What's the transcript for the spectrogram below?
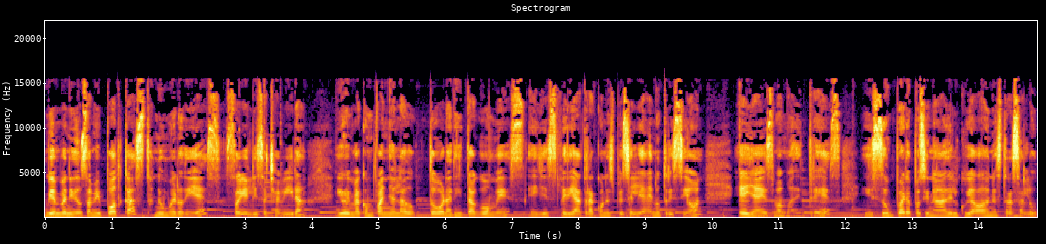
bienvenidos a mi podcast número 10. Soy Elisa Chavira y hoy me acompaña la doctora Dita Gómez. Ella es pediatra con especialidad en nutrición. Ella es mamá de tres y súper apasionada del cuidado de nuestra salud,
